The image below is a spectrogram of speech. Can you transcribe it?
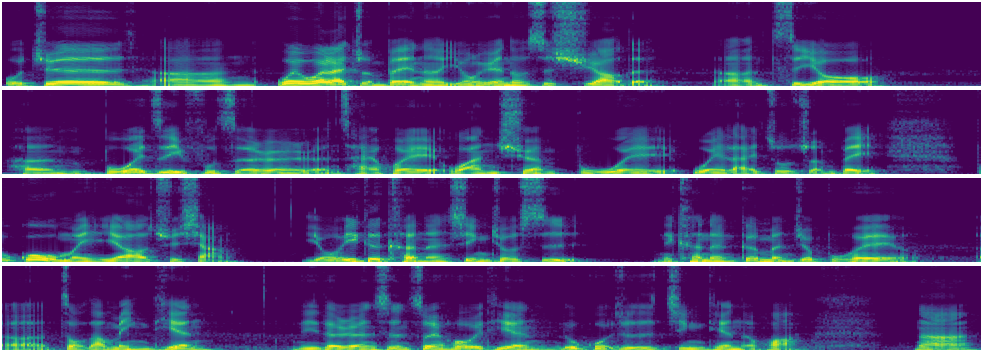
我觉得，嗯，为未来准备呢，永远都是需要的。呃，只有很不为自己负责任的人，才会完全不为未来做准备。不过，我们也要去想，有一个可能性就是，你可能根本就不会呃走到明天。你的人生最后一天，如果就是今天的话，那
